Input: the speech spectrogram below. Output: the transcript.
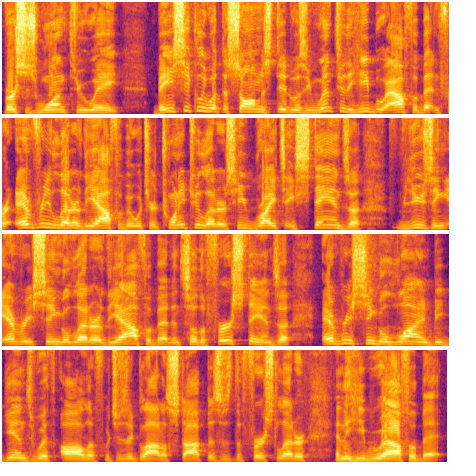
verses 1 through 8. Basically, what the psalmist did was he went through the Hebrew alphabet, and for every letter of the alphabet, which are 22 letters, he writes a stanza using every single letter of the alphabet. And so the first stanza, every single line begins with Aleph, which is a glottal stop. This is the first letter in the Hebrew alphabet.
